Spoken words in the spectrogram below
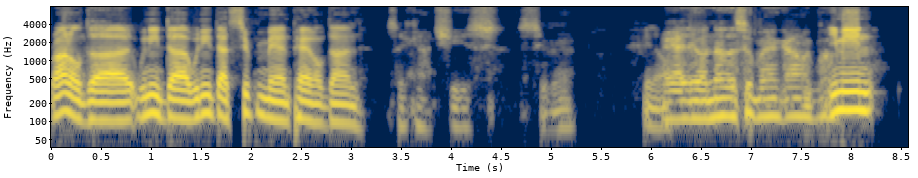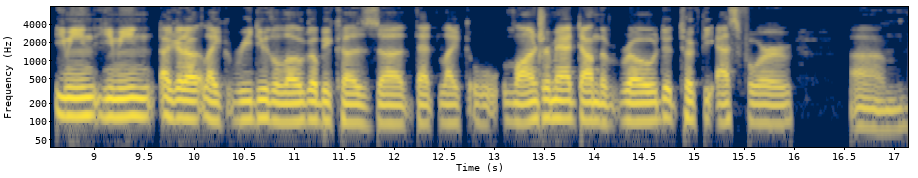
Ronald uh we need uh we need that Superman panel done it's like oh jeez Superman you know I gotta do another Superman comic book. you mean you mean you mean I gotta like redo the logo because uh that like laundromat down the road took the S for um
